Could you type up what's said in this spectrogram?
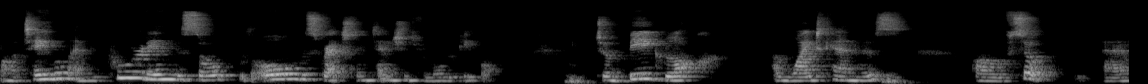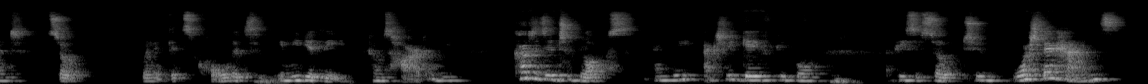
on a table and we poured in the soap with all the scratched intentions from all the people to a big block a white canvas of soap. And so when it gets cold, it immediately becomes hard. And we cut it into blocks and we actually gave people a piece of soap to wash their hands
